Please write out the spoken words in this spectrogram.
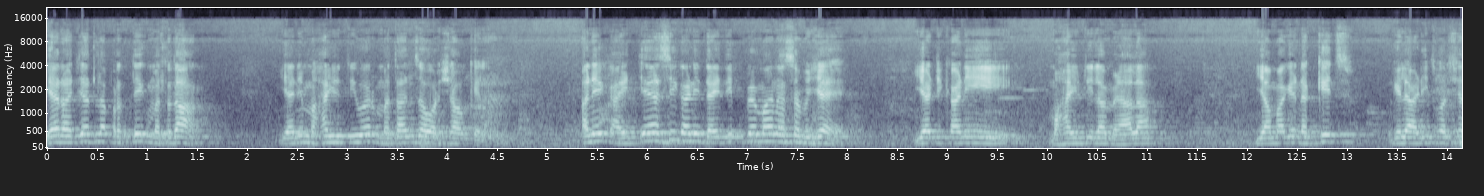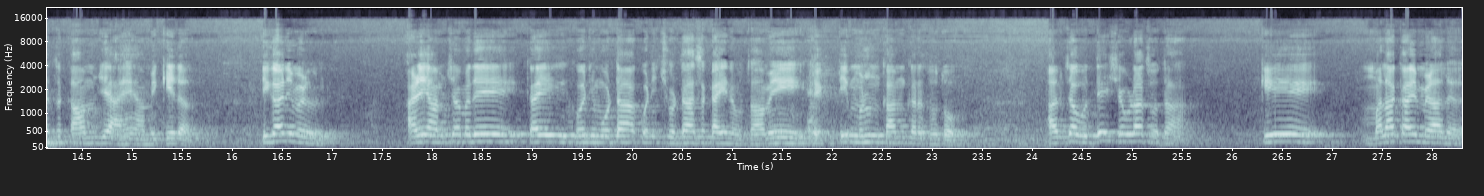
या राज्यातला प्रत्येक मतदार याने महायुतीवर मतांचा वर्षाव केला. आणि एक ऐतिहासिक आणि दैदिप्यमान असा विजय या ठिकाणी महायुतीला मिळाला. यामागे नक्कीच गेल्या अडीच वर्षाचं काम जे आहे आम्ही केलं. तिघांनी मिळून. आणि आमच्यामध्ये काही कोणी मोठा कोणी छोटा असं काही नव्हतं. आम्ही एक टीम म्हणून काम करत होतो. आमचा उद्देश एवढाच होता की मला काय मिळालं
